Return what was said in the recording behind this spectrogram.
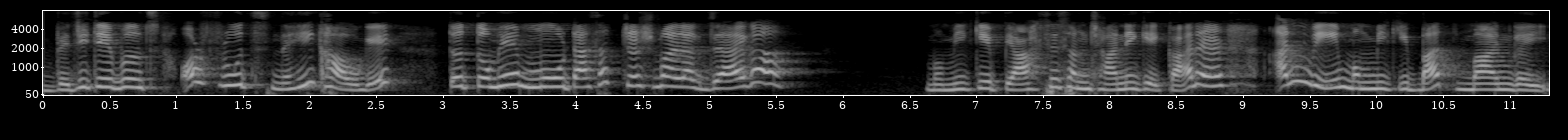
वेजिटेबल्स और फ्रूट्स नहीं खाओगे तो तुम्हें मोटा सा चश्मा लग जाएगा। मम्मी के प्यार से समझाने के कारण अनवी मम्मी की बात मान गई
